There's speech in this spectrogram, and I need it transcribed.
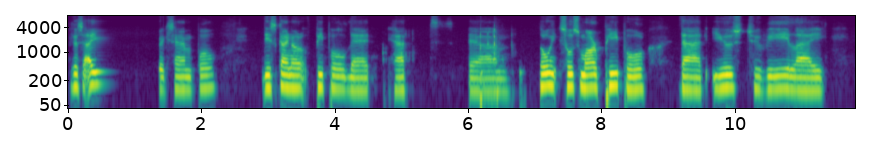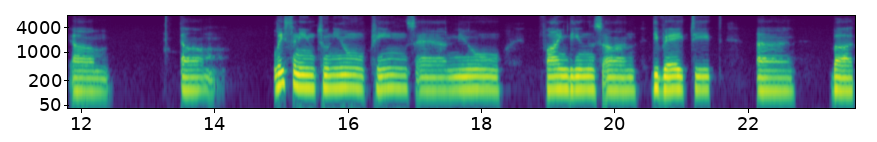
because I, for example, this kind of people that have um, so so smart people that used to be like um, um, listening to new things and new findings and debate it and but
